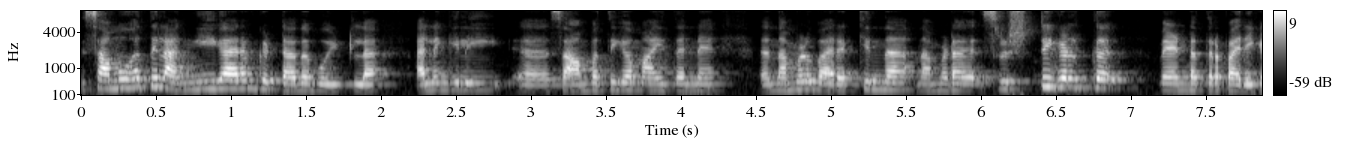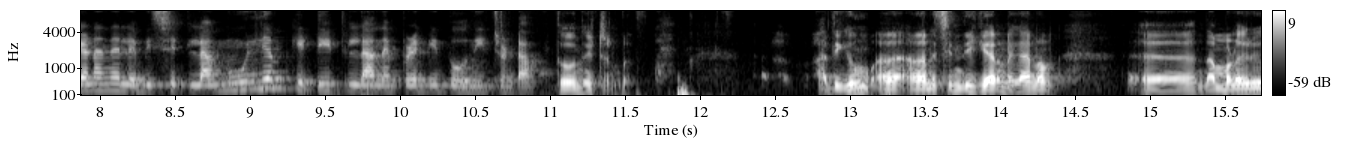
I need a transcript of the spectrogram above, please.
സമൂഹത്തിൽ അംഗീകാരം കിട്ടാതെ പോയിട്ടുള്ള അല്ലെങ്കിൽ ഈ സാമ്പത്തികമായി തന്നെ നമ്മൾ വരയ്ക്കുന്ന നമ്മുടെ സൃഷ്ടികൾക്ക് വേണ്ടത്ര പരിഗണന ലഭിച്ചിട്ടില്ല മൂല്യം കിട്ടിയിട്ടില്ല എന്ന് എപ്പോഴെങ്കിലും തോന്നിയിട്ടുണ്ടോ? തോന്നിയിട്ടുണ്ട്. അധികം അങ്ങനെ ചിന്തിക്കാറുണ്ട്. കാരണം നമ്മളൊരു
